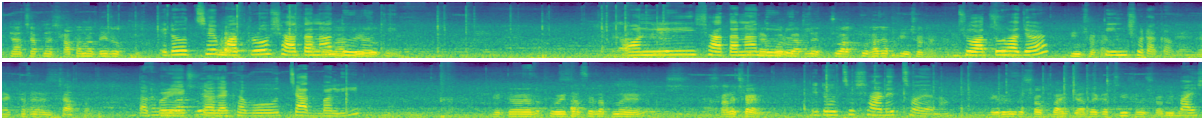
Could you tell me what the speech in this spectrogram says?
এটা আছে আপনার সাতানা বেরোতি এটা হচ্ছে মাত্র সাত আনা সাত দুই রতি। অনলি সাত আনা দুই রতি। চুয়াত্তর হাজার তিনশো টাকা। চুয়াত্তর হাজার তিনশো টাকা। তারপরে একটা দেখাবো চাঁদবালি এটার ওয়েট আছে আপনার সাড়ে ছয় আনা। এটা হচ্ছে সাড়ে ছয় আনা। এগুলো কিন্তু সব বাইশ যা দেখাচ্ছি এখানে সবই বাইশ।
